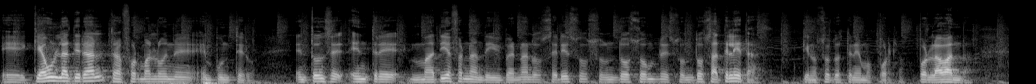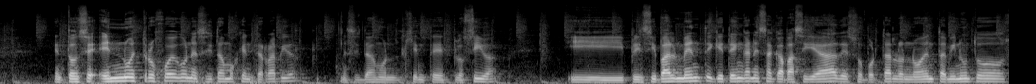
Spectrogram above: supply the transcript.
eh, que a un lateral transformarlo en, eh, en puntero. Entonces, entre Matías Fernández y Bernardo Cerezo son dos hombres, son dos atletas que nosotros tenemos por, por la banda. Entonces, en nuestro juego necesitamos gente rápida, necesitamos gente explosiva y principalmente que tengan esa capacidad de soportar los 90 minutos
